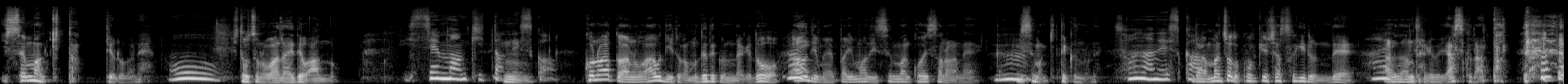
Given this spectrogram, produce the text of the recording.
1,000万切ったっていうのがね一つの話題ではあんの。1000万切ったんですか、この後あのアウディとかも出てくるんだけど、はい。アウディもやっぱり今まで1,000万超えてたのがね、うん。1,000万切ってくるのね。そうなんですだからかまあちょっと高級車すぎるんで、はい。あれなんだけど安くなったっ当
